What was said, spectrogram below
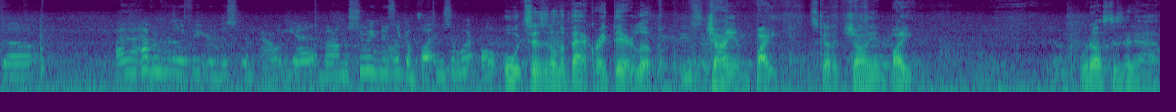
so I haven't really figured this one out yet, but I'm assuming there's like a button somewhere. Oh, Oh, it says it on the back right there. Look. Giant bite. It's got a giant bite. What else does it have?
